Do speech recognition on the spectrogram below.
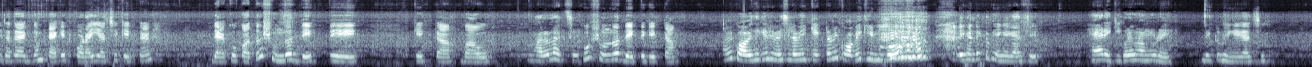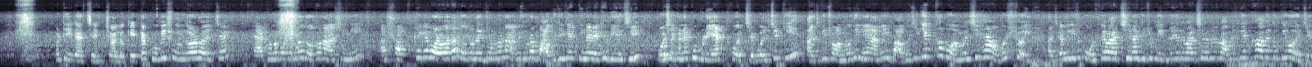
এটাতে একদম প্যাকেট করাই আছে কেকটার দেখো কত সুন্দর দেখতে কেকটা বাও ভালো লাগছে। খুব সুন্দর দেখতে কেকটা আমি কবে থেকে ভেবেছিলাম এই কেকটা আমি কবে কিনবো? এখানটা একটু ভেঙে গেছে। হ্যাঁ রে কি করে ভাঙবো রে? একটু ভেঙে গেছে। ঠিক আছে চলো কেকটা খুবই সুন্দর হয়েছে এখনও পর্যন্ত তোতন আসেনি। আর সব থেকে বড় কথা তোতনের জন্য না আমি দুটো বাবুজি কেক কিনে রেখে দিয়েছি ও সেখানে খুব রিয়াক্ট করছে বলছে কি আজকে জন্মদিনে আমি বাবুজি কেক খাব? আমি বলছি হ্যাঁ অবশ্যই আজকে আমি কিছু করতে পারছি না কিছু কিনতে যেতে পারছি না বাবুজি কেক খাবে তো কি হয়েছে?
